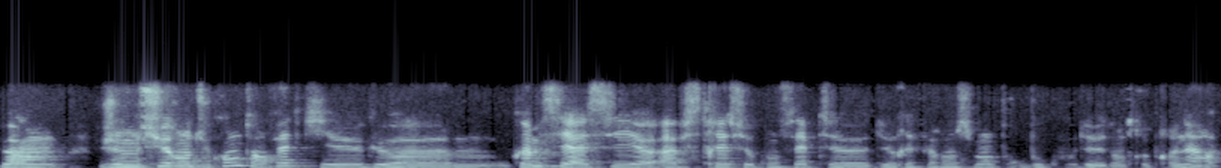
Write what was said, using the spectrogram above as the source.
Ben, je me suis rendu compte en fait que, euh, comme c'est assez euh, abstrait ce concept euh, de référencement pour beaucoup d'entrepreneurs,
